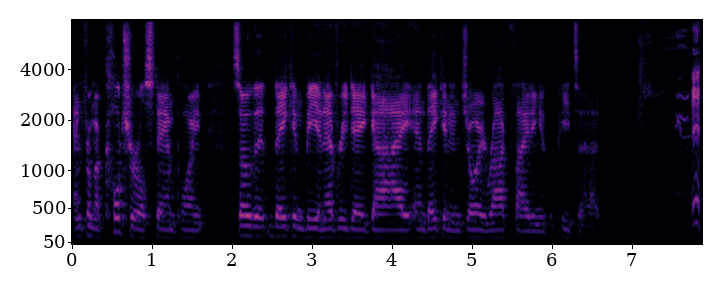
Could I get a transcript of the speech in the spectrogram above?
and from a cultural standpoint so that they can be an everyday guy and they can enjoy rock fighting at the pizza hut.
